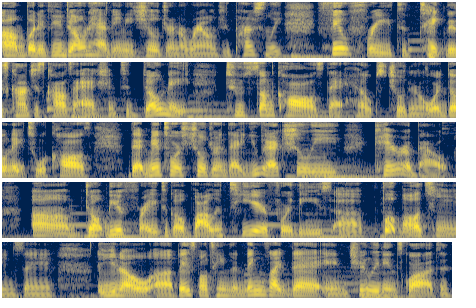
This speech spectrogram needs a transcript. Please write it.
Um, but if you don't have any children around you personally, feel free to take this conscious call to action to donate to some cause that helps children or donate to a cause that mentors children that you actually care about. Um, don't be afraid to go volunteer for these uh, football teams and you know uh, baseball teams and things like that and cheerleading squads and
